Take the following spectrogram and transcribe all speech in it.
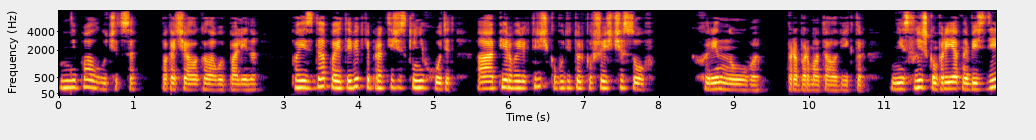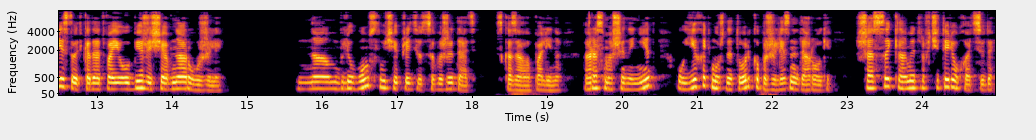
«Не получится», – покачала головой Полина. «Поезда по этой ветке практически не ходят, а первая электричка будет только в шесть часов». «Хреново», – пробормотал Виктор. «Не слишком приятно бездействовать, когда твое убежище обнаружили». «Нам в любом случае придется выжидать», – сказала Полина. «А раз машины нет, уехать можно только по железной дороге. Шоссе километров четырех отсюда,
